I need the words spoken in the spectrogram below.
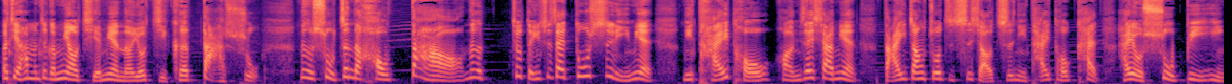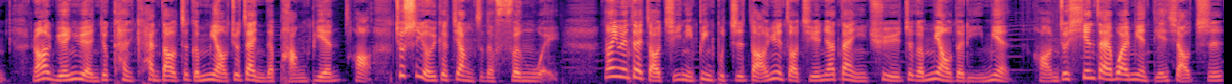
而且他们这个庙前面呢，有几棵大树，那个树真的好大哦，那个。就等于是在都市里面，你抬头哈，你在下面打一张桌子吃小吃，你抬头看还有树壁印，然后远远就看看到这个庙就在你的旁边哈，就是有一个这样子的氛围。那因为在早期你并不知道，因为早期人家带你去这个庙的里面。好，你就先在外面点小吃，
